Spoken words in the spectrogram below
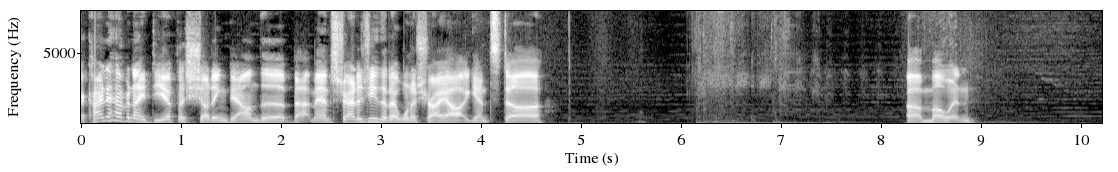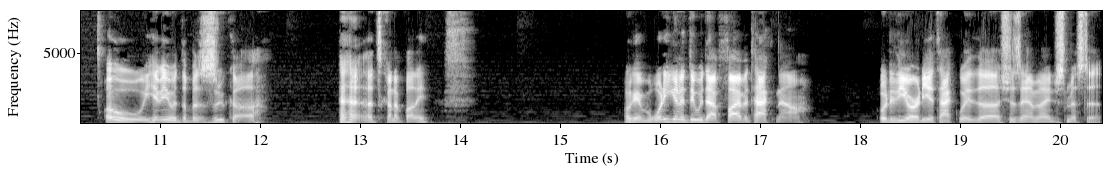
I kind of have an idea for shutting down the Batman strategy that I want to try out against uh, uh, Moen. Oh, he hit me with the bazooka. That's kind of funny. Okay, but what are you going to do with that 5 attack now? Or did he already attack with uh, Shazam and I just missed it?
